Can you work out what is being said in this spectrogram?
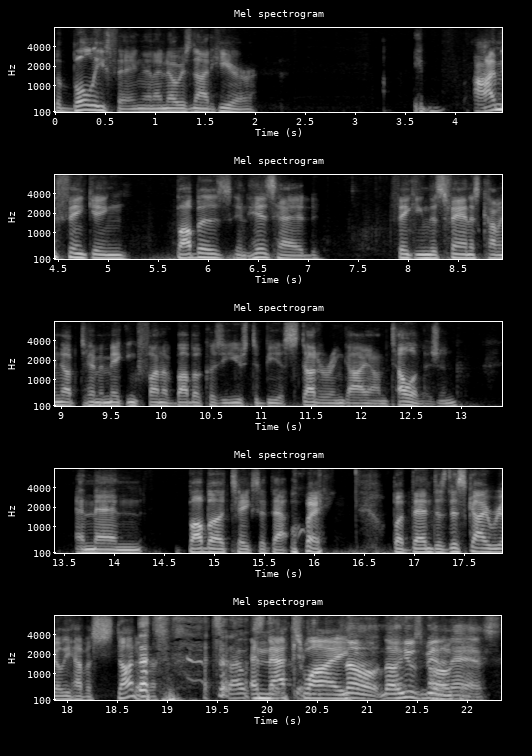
the bully thing, and I know he's not here. I'm thinking Bubba's in his head thinking this fan is coming up to him and making fun of Bubba because he used to be a stuttering guy on television. And then Bubba takes it that way. But then does this guy really have a stutter? That's that's what I was. and that's why No, no, he was being Oh, an ass.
